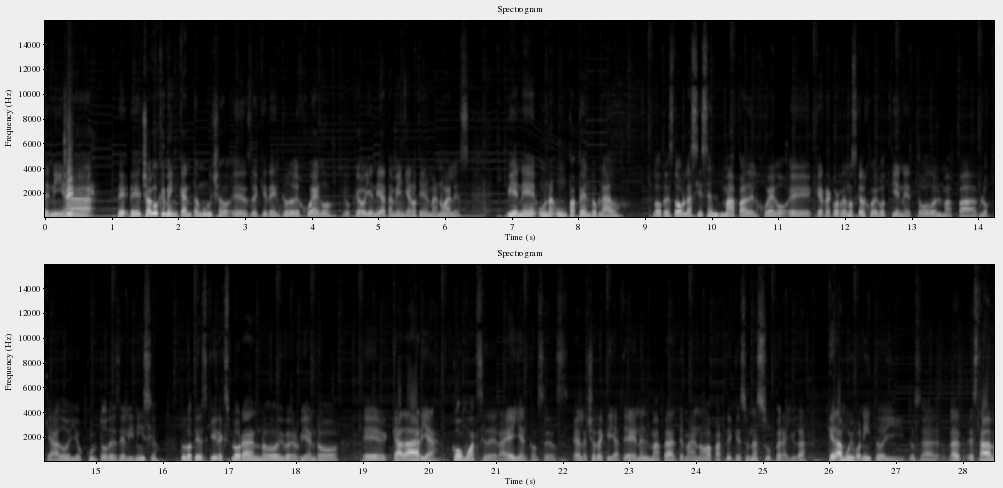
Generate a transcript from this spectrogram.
Tenía... De, hecho, algo que me encanta mucho es de que dentro del juego, que hoy en día también ya no tienen manuales, viene un papel doblado. Lo desdoblas y es el mapa del juego. Eh, que recordemos que el juego tiene todo el mapa bloqueado y oculto desde el inicio. Tú lo tienes que ir explorando y ver viendo eh, cada área, cómo acceder a ella. Entonces, el hecho de que ya te den el mapa de antemano, aparte que es una super ayuda, queda muy bonito y, o sea, está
